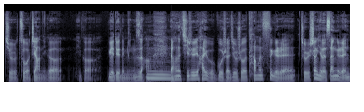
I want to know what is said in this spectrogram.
就是做这样的一个一个乐队的名字哈。然后呢，其实还有个故事，就是说他们四个人，就是剩下的三个人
